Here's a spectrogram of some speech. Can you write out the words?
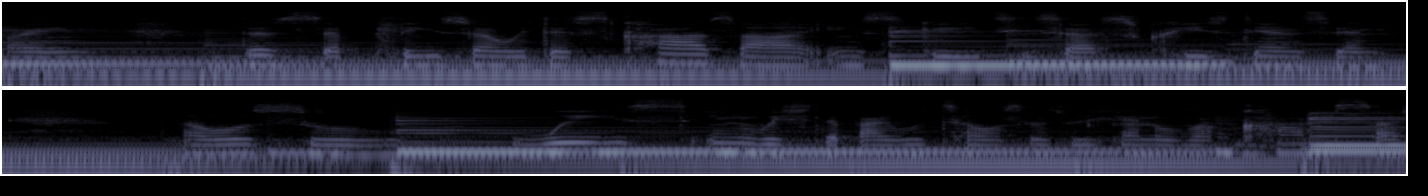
friend. This is a place where we discuss our insecurities as Christians and also ways in which the Bible tells us we can overcome such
